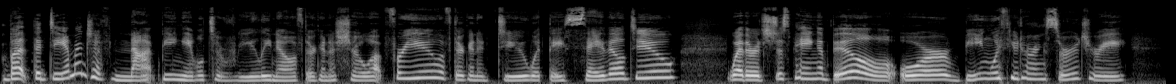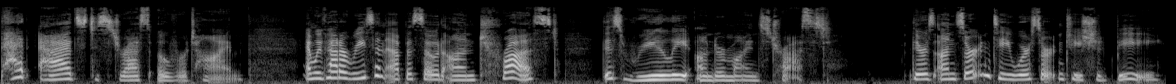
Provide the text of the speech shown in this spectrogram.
but the damage of not being able to really know if they're going to show up for you, if they're going to do what they say they'll do, whether it's just paying a bill or being with you during surgery, that adds to stress over time. And we've had a recent episode on trust. This really undermines trust. There's uncertainty where certainty should be.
